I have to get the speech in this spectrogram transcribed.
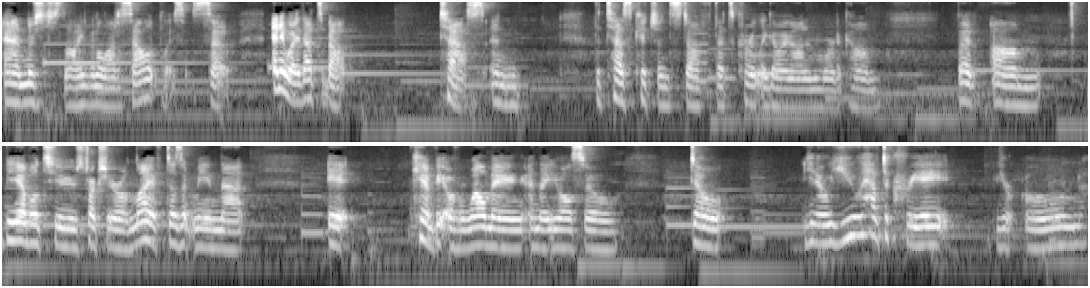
And there's just not even a lot of salad places. So, anyway, that's about Tess and the Tess kitchen stuff that's currently going on and more to come. But um, being able to structure your own life doesn't mean that it can't be overwhelming and that you also don't, you know, you have to create your own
